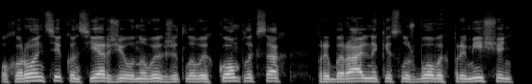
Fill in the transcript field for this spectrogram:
Охоронці, консьєржі у нових житлових комплексах, прибиральники службових приміщень,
